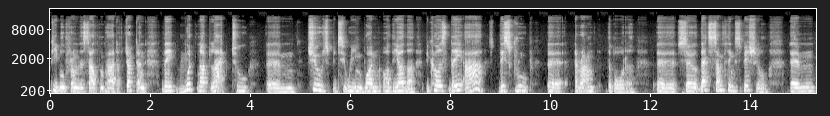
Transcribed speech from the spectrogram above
people from the southern part of Jutland. They mm. would not like to um, choose between one or the other because they are this group uh, around the border. Uh, so that's something special. Um,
